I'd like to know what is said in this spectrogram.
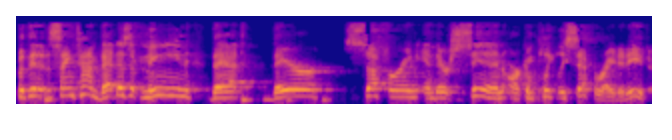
But then at the same time, that doesn't mean that their suffering and their sin are completely separated either.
